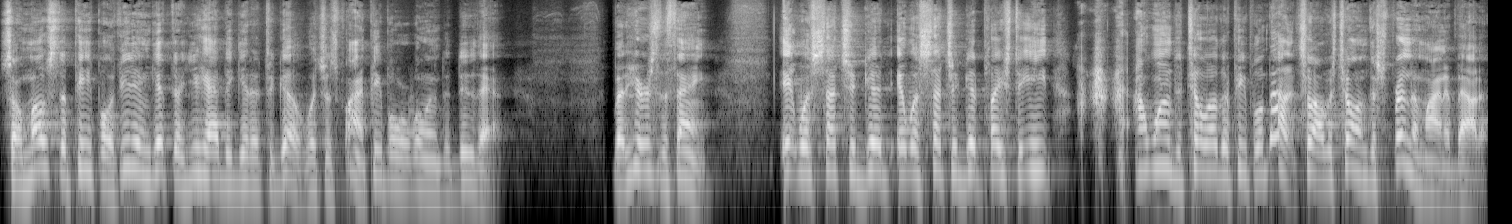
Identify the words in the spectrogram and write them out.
So most of the people, if you didn't get there, you had to get it to go, which was fine. People were willing to do that. But here's the thing it was such a good, it was such a good place to eat. I, I wanted to tell other people about it. So I was telling this friend of mine about it.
